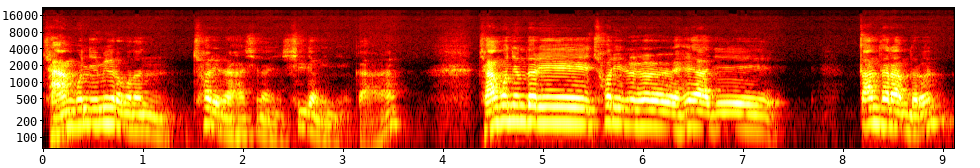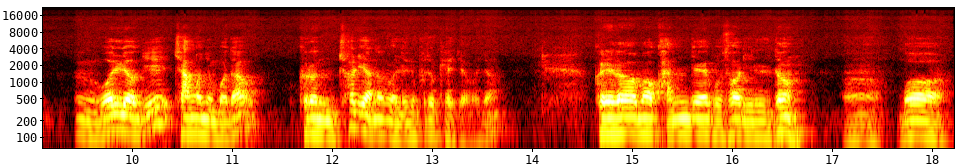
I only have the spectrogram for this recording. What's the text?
장군님이 그런 거는 처리를 하시는 실력이니까 장군님들이 처리를 해야지 딴 사람들은 음, 원력이 장군님보다 그런 처리하는 원력이 부족해져, 그죠? 그래서 뭐 관제 구설일 등, 어, 뭐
